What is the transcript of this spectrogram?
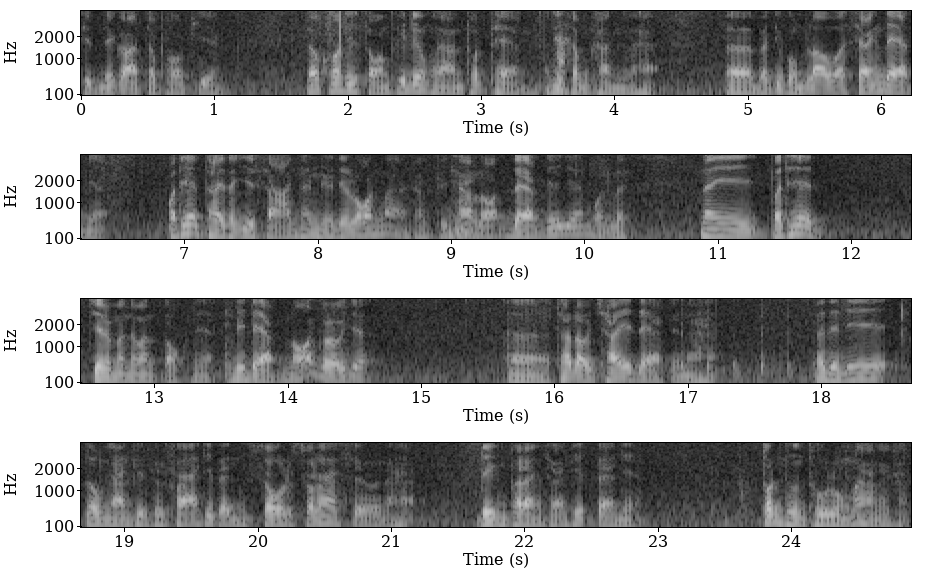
20 นี่ก็อาจจะพอเพียง แล้วข้อที่ 2 คือเรื่องพลังงานทดแทน อันนี้สำคัญนะฮะเอ่อแบบที่ผมเล่าว่าแสงแดดเนี่ย ประเทศไทยทางอีสานทางเหนือเนี่ยร้อนมากครับ ถึงหน้าร้อนแดดเยอะแยะหมดเลย ในประเทศเยอรมันตะวันตกเนี่ยมีแดดน้อยกว่าเราเยอะเอ่อถ้าเราใช้แดดเนี่ยนะฮะแล้วเดี๋ยวนี้โรงงานผลิตไฟฟ้าที่เป็นโซลโซลาร์เซลล์นะฮะดึงพลังแสงอาทิตย์แต่เนี่ยต้นทุนถูกลงมากเลยครับ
